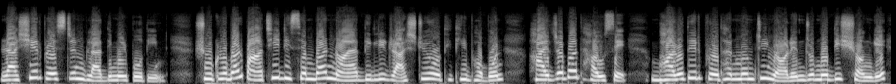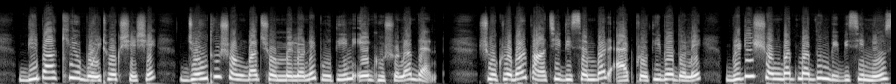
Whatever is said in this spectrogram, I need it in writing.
রাশিয়ার প্রেসিডেন্ট ভ্লাদিমির পুতিন। শুক্রবার পাঁচই ডিসেম্বর নয়াদিল্লির রাষ্ট্রীয় অতিথি ভবন হায়দ্রাবাদ হাউসে ভারতের প্রধানমন্ত্রী নরেন্দ্র মোদীর সঙ্গে দ্বিপাক্ষীয় বৈঠক শেষে যৌথ সংবাদ সম্মেলনে পুতিন এ ঘোষণা দেন। শুক্রবার পাঁচই ডিসেম্বর এক প্রতিবেদনে ব্রিটিশ সংবাদ মাধ্যম বিবিসি নিউজ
